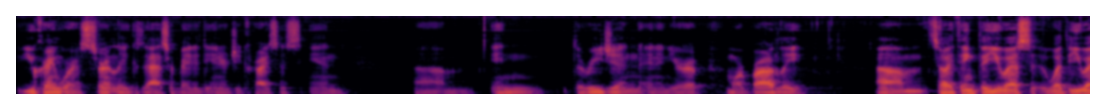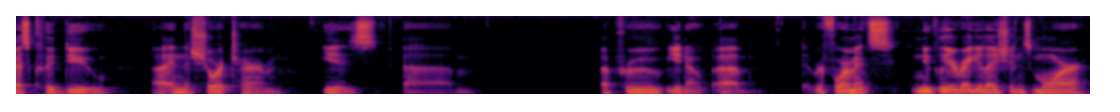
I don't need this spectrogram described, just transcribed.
Ukraine war has certainly exacerbated the energy crisis in um, in the region and in Europe more broadly. Um, so, I think the U.S. what the U.S. could do uh, in the short term is um, approve, you know, um, reform its nuclear regulations more.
